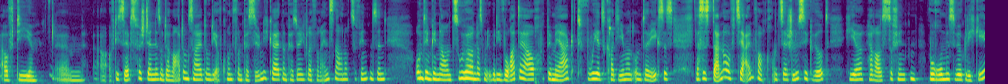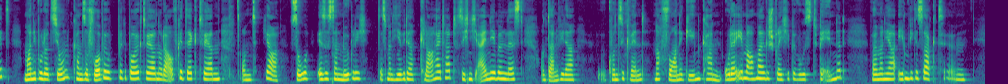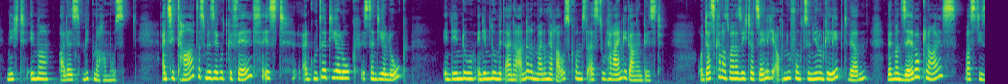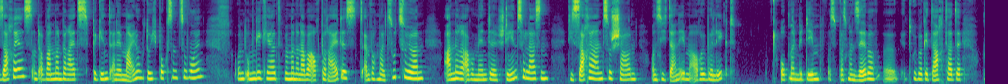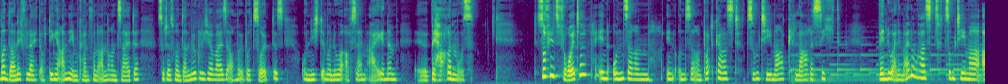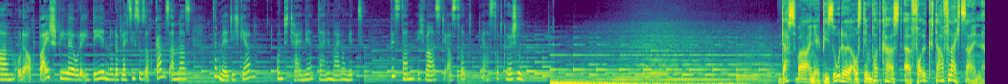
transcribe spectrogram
auf die ähm, auf die Selbstverständnis und Erwartungshaltung, die aufgrund von Persönlichkeiten und persönlichen Präferenzen auch noch zu finden sind und dem genauen Zuhören, dass man über die Worte auch bemerkt, wo jetzt gerade jemand unterwegs ist, dass es dann oft sehr einfach und sehr schlüssig wird, hier herauszufinden, worum es wirklich geht. Manipulation kann so vorgebeugt werden oder aufgedeckt werden und ja, so ist es dann möglich, dass man hier wieder Klarheit hat, sich nicht einnebeln lässt und dann wieder konsequent nach vorne gehen kann oder eben auch mal Gespräche bewusst beendet, weil man ja eben, wie gesagt, ähm, nicht immer alles mitmachen muss. Ein Zitat, das mir sehr gut gefällt, ist ein guter Dialog, ist ein Dialog, in dem du, in dem du mit einer anderen Meinung herauskommst, als du hereingegangen bist. Und das kann aus meiner Sicht tatsächlich auch nur funktionieren und gelebt werden, wenn man selber klar ist, was die Sache ist und ab wann man bereits beginnt, eine Meinung durchboxen zu wollen. Und umgekehrt, wenn man dann aber auch bereit ist, einfach mal zuzuhören, andere Argumente stehen zu lassen, die Sache anzuschauen und sich dann eben auch überlegt, ob man mit dem, was, was man selber äh, drüber gedacht hatte, ob man da nicht vielleicht auch Dinge annehmen kann von der anderen Seite, so dass man dann möglicherweise auch mal überzeugt ist und nicht immer nur auf seinem eigenen äh, beharren muss. So viel für heute in unserem, in unserem Podcast zum Thema klare Sicht. Wenn du eine Meinung hast zum Thema ähm, oder auch Beispiele oder Ideen oder vielleicht siehst du es auch ganz anders, dann melde dich gern und teile mir deine Meinung mit. Bis dann, ich war es, die Astrid, die Astrid Kirschel. Das war eine Episode aus dem Podcast Erfolg darf leicht sein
